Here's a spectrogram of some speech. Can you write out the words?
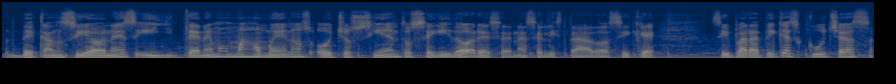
de canciones y tenemos más o menos 800 seguidores en ese listado. Así que si para ti que escuchas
